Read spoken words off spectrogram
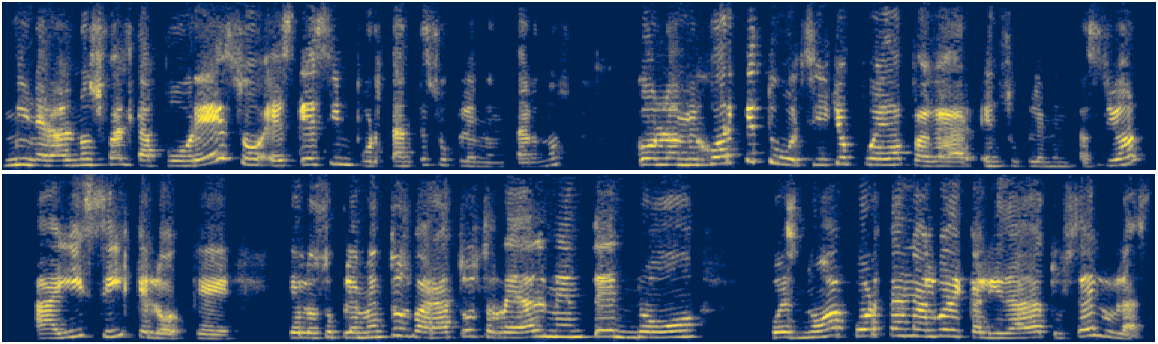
mineral nos falta. Por eso es que es importante suplementarnos con lo mejor que tu bolsillo pueda pagar en suplementación. Ahí sí que, lo, que, que los suplementos baratos realmente no, pues no aportan algo de calidad a tus células.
